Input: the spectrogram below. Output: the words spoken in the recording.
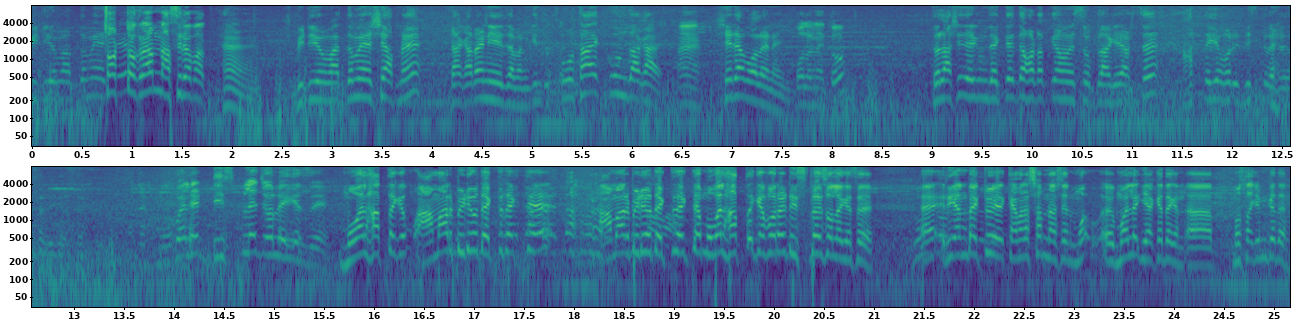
ভিডিওর মাধ্যমে চট্টগ্রাম নাসিরাবাদ। হ্যাঁ ভিডিওর মাধ্যমে এসে আপনি টাকাটা নিয়ে যাবেন। কিন্তু কোথায় কোন জায়গায় হ্যাঁ। সেটা বলে নাই। বলে নাই তো? তো লাসি এরকম দেখতে দেখতে হঠাৎ করে আমার চোখ লাগিয়ে আসছে। হাত থেকে পরে ডিসপ্লে চলে গেছে। মোবাইলের ডিসপ্লে চলে গেছে। মোবাইল হাত থেকে, আমার ভিডিও দেখতে দেখতে, আমার ভিডিও দেখতে দেখতে মোবাইল হাত থেকে পরে ডিসপ্লে চলে গেছে। রিয়ান ভাই একটু ক্যামেরার সামনে আসেন। মোবাইল ইয়াকে দেখেন মোস্তাকিমকে দেন।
